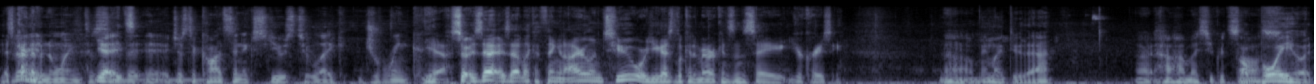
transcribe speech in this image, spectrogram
it's, kind of annoying to yeah, see it's- that uh, just a constant excuse to like drink. yeah. So is that is that like a thing in Ireland too, or you guys look at Americans and say you're crazy? Um, they might do that. All right, haha, my secret sauce. Oh, Boyhood.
